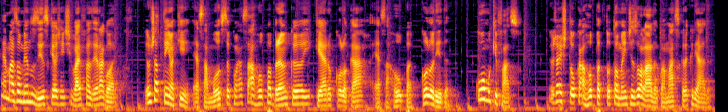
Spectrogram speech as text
É mais ou menos isso que a gente vai fazer agora. Eu já tenho aqui essa moça com essa roupa branca e quero colocar essa roupa colorida. Como que faço? Eu já estou com a roupa totalmente isolada, com a máscara criada.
